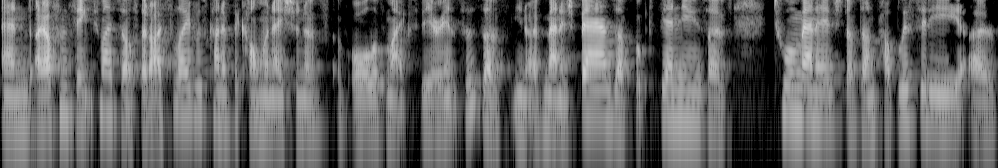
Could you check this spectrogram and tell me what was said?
and I often think to myself that Isol-Aid was kind of the culmination of of all of my experiences. I've you know, I've managed bands, I've booked venues, I've tour managed, I've done publicity, I've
